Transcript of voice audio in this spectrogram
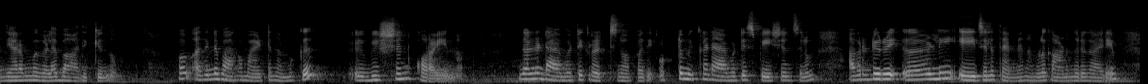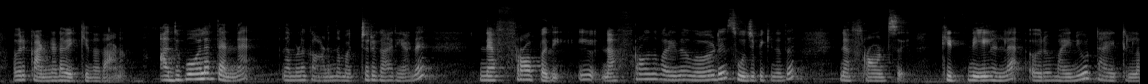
ഞരമ്പുകളെ ബാധിക്കുന്നു. അപ്പം അതിന്റെ ഭാഗമായിട്ട് നമുക്ക് വിഷൻ കുറയുന്നു. ഇതാണ് ഡയബറ്റിക് റെറ്റിനോപ്പതി ഒട്ടുമിക്ക ഡയബറ്റിസ് പേഷ്യൻസിലും അവരുടെ ഒരു ഏർലി ഏജിൽ തന്നെ നമ്മൾ കാണുന്നൊരു കാര്യം അവർ കണ്ണട വയ്ക്കുന്നതാണ് അതുപോലെ തന്നെ നമ്മൾ കാണുന്ന മറ്റൊരു കാര്യമാണ് നെഫ്രോപ്പതി ഈ നെഫ്രോ എന്ന് പറയുന്ന വേർഡ് സൂചിപ്പിക്കുന്നത് നെഫ്രോൺസ് കിഡ്നിയിലുള്ള ഒരു മൈന്യൂട്ടായിട്ടുള്ള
